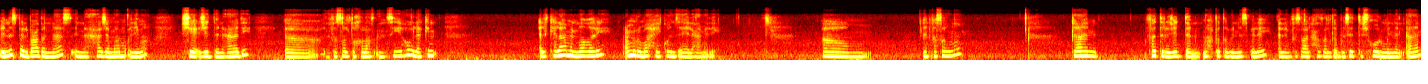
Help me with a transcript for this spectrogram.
بالنسبة لبعض الناس إنها حاجة ما مؤلمة شيء جدا عادي آه انفصلت خلاص أنسيه. لكن الكلام النظري عمره ما حيكون زي العملي. آم انفصلنا. كان فترة جدا محبطة بالنسبة لي. الانفصال حصل قبل ستة شهور من الآن.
